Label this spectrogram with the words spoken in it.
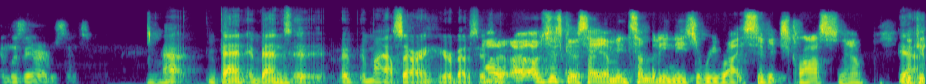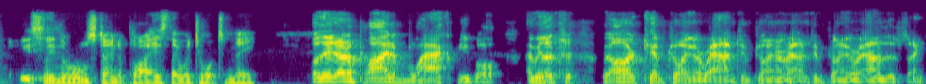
and was there ever since. uh, ben Ben's uh, uh, Myles. Sorry, you're about to say something. I, I was just going to say. I mean, somebody needs to rewrite civics class now Yeah. because obviously the rules don't apply as they were taught to me. Well, they don't apply to black people. I mean, let's we all are tiptoeing around, tiptoeing around, tiptoeing around this thing.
